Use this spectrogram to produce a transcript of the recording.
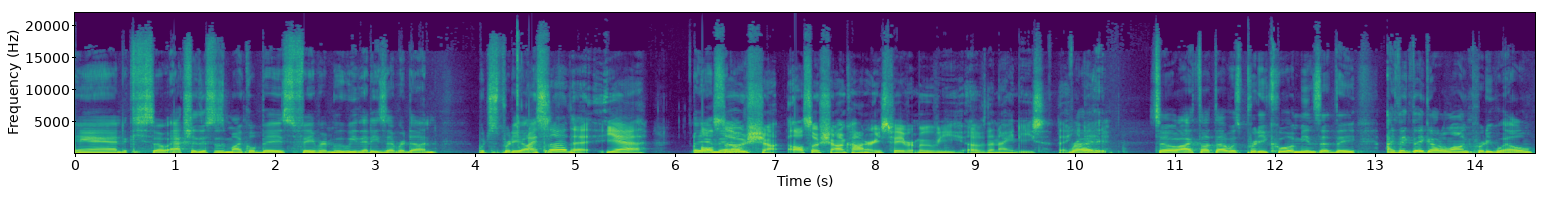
and so actually, this is Michael Bay's favorite movie that he's ever done, which is pretty awesome. I saw that. Yeah. And also, Sean, also Sean Connery's favorite movie of the '90s. That he right. did. So I thought that was pretty cool. It means that they, I think they got along pretty well,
